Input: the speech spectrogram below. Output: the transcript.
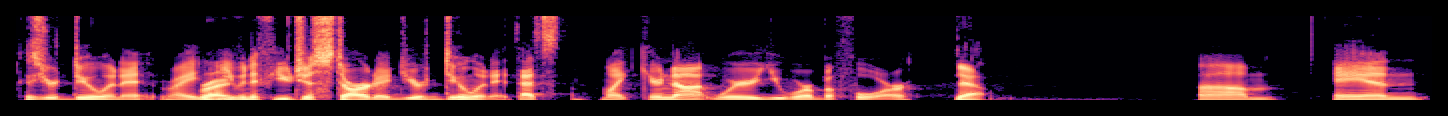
cause you're doing it, right? Right. Even if you just started, you're doing it. That's like, you're not where you were before. yeah Um, and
